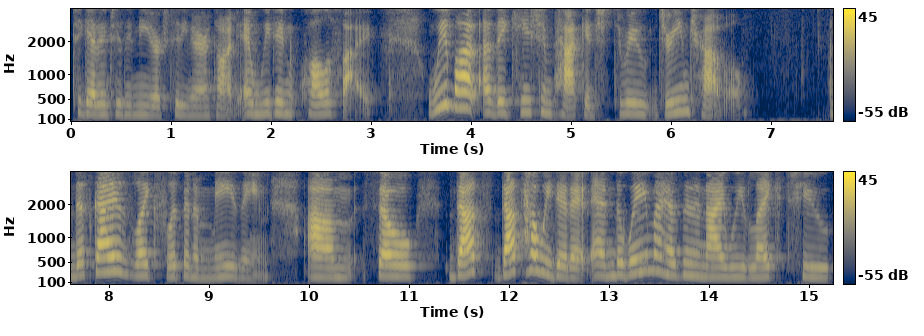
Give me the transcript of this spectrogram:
to get into the New York City Marathon, and we didn't qualify. We bought a vacation package through Dream Travel. This guy is like flipping amazing. Um, so that's that's how we did it. And the way my husband and I we like to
